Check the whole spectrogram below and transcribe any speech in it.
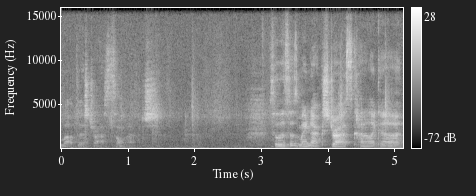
love this dress so much. So this is my next dress, kind of like a,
